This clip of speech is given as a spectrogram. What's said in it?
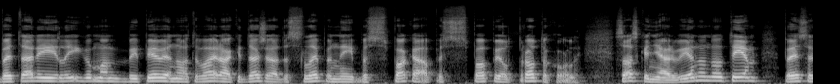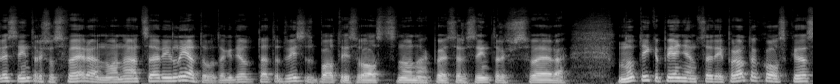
bet arī līgumam bija pievienota vairāki dažādas slepenības pakāpes papildu protokoli. Saskaņā ar vienu no tiem PSRS interešu sfērā nonāca arī Lietuva. Tagad jau tātad visas Baltijas valstis nonāk PSRS interešu sfērā. Nu, tika pieņemts arī protokols, kas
